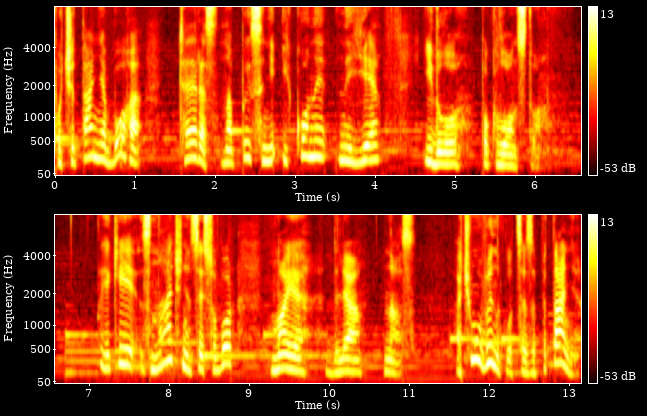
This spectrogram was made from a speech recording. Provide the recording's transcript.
почитання Бога через написані ікони не є ідолопоклонством. Яке значення цей собор має для нас? А чому виникло це запитання?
